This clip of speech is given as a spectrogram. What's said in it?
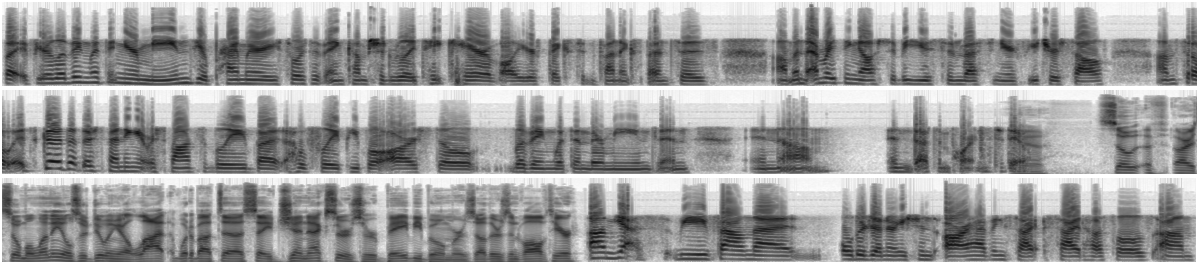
But if you're living within your means, your primary source of income should really take care of all your fixed and fun expenses, um, and everything else should be used to invest in your future self. Um, so it's good that they're spending it responsibly, but hopefully people are still living within their means, and and um, and that's important to do. Yeah. So, all right. So, millennials are doing it a lot. What about, uh, say, Gen Xers or baby boomers? Others involved here? Um, yes, we found that older generations are having side, side hustles, um,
